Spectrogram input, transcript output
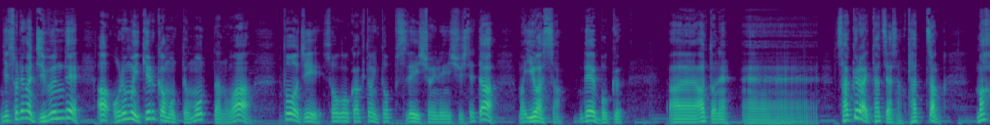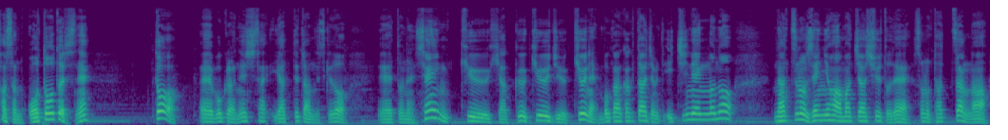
でそれが自分であ俺もいけるかもって思ったのは当時総合格闘技トップスで一緒に練習してた、まあ、岩瀬さん。で僕。ああとね、えー、桜井達也さんたっつぁん。マッハさんの弟ですね。と、えー、僕らねやってたんですけどえっ、ー、とね1999年僕が格闘始めて1年後の夏の全日本アマチュアシュートでそのたっつぁんが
